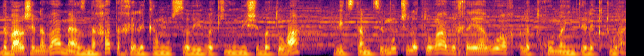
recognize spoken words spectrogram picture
דבר שנבע מהזנחת החלק המוסרי והקיומי שבתורה, והצטמצמות של התורה וחיי הרוח לתחום האינטלקטואלי.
